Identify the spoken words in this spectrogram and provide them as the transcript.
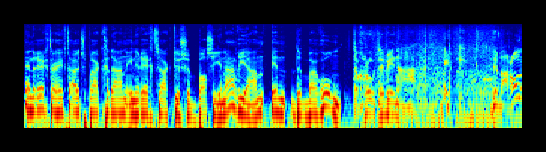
En de rechter heeft uitspraak gedaan in een rechtszaak tussen Bassie en Adriaan en de baron. De grote winnaar. Ik, de baron.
